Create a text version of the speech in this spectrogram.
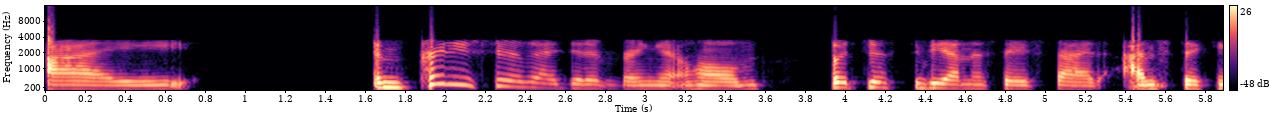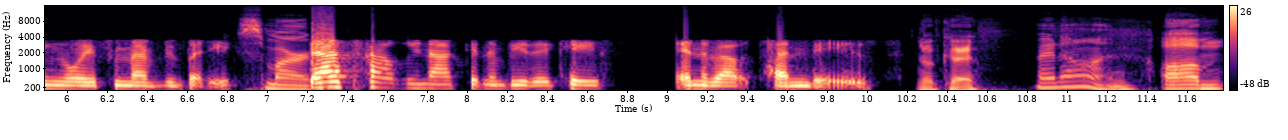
I am pretty sure that I didn't bring it home. But just to be on the safe side, I'm sticking away from everybody. Smart. That's probably not going to be the case in about 10 days. Okay. Right on. Um,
